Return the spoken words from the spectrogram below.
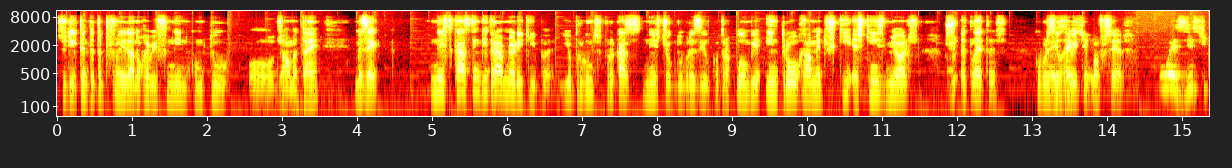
se o Diego tem tanta profundidade no rugby feminino como tu ou o Djalma tem, mas é que neste caso tem que entrar a melhor equipa. E eu pergunto se por acaso neste jogo do Brasil contra a Colômbia entrou realmente os, as 15 melhores atletas que o Brasil Rugby tem para oferecer. Não existe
